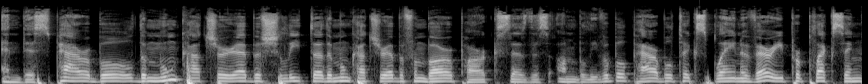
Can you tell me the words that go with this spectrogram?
And this parable, the Munkacher Rebbe Shlita, the Munkacher Rebbe from Borough Park, says this unbelievable parable to explain a very perplexing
